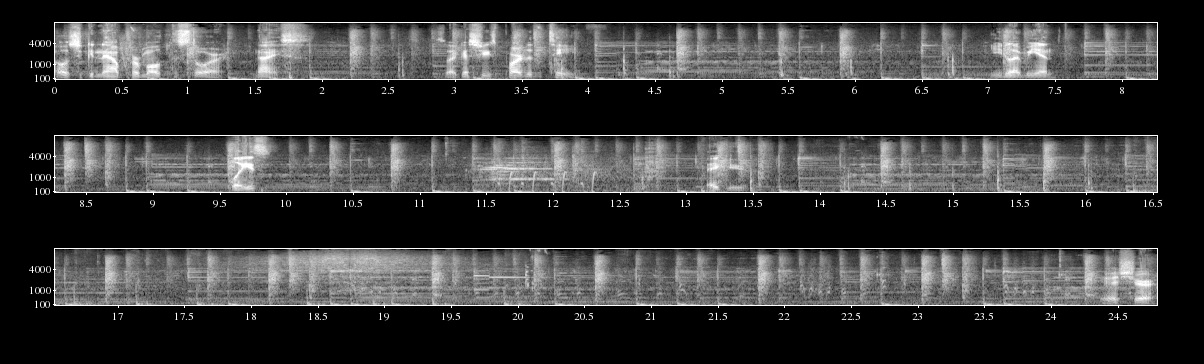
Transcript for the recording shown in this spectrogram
Oh, she can now promote the store. Nice. So I guess she's part of the team. You let me in? Please? Thank you. Yeah, sure.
